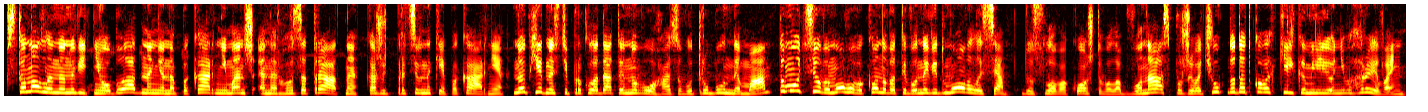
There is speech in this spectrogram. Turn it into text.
Встановлене новітнє обладнання на пекарні менш енергозатратне, кажуть працівники пекарні. Необхідності прокладати нову газову трубу нема, тому цю вимогу виконувати вони відмовилися. До слова, коштувала б вона споживачу додаткових кілька мільйонів гривень.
